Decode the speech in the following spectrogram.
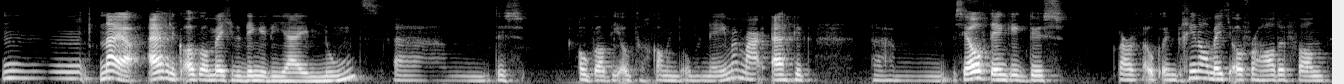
Mm, nou ja, eigenlijk ook wel een beetje de dingen die jij noemt. Ehm, dus ook wel die ook terugkomen in het ondernemen. Maar eigenlijk zelf denk ik dus, waar we het ook in het begin al een beetje over hadden, van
